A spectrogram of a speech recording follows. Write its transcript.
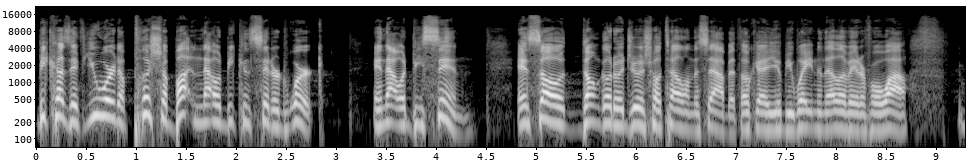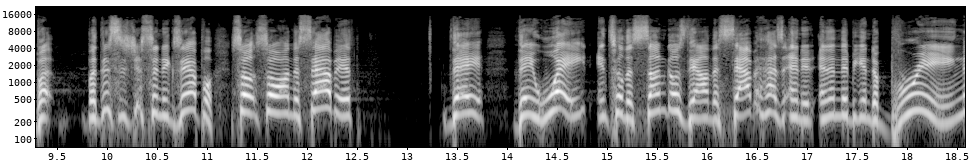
Because if you were to push a button, that would be considered work and that would be sin. And so don't go to a Jewish hotel on the Sabbath, okay? You'll be waiting in the elevator for a while. But but this is just an example. So so on the Sabbath, they they wait until the sun goes down, the Sabbath has ended, and then they begin to bring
